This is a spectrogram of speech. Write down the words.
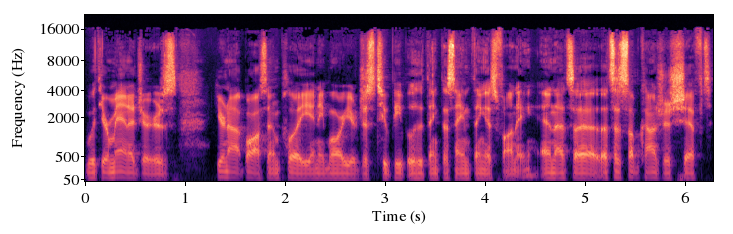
with your managers, you're not boss and employee anymore. You're just two people who think the same thing is funny, and that's a that's a subconscious shift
